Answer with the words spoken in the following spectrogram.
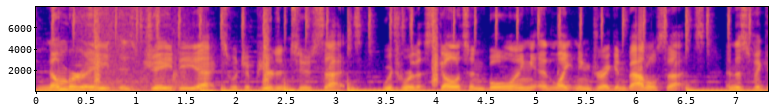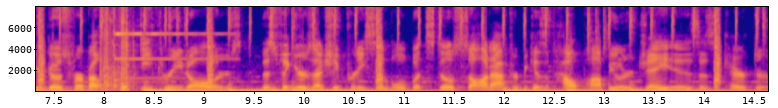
Number 8 is Jay DX, which appeared in two sets, which were the Skeleton Bowling and Lightning Dragon Battle sets, and this figure goes for about $53. This figure is actually pretty simple, but still sought after because of how popular Jay is as a character.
